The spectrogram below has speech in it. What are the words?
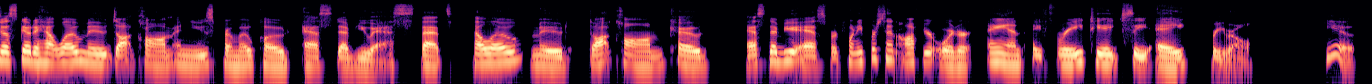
Just go to HelloMood.com and use promo code SWS. That's HelloMood.com code SWS for 20% off your order and a free THCA pre roll. Cute.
